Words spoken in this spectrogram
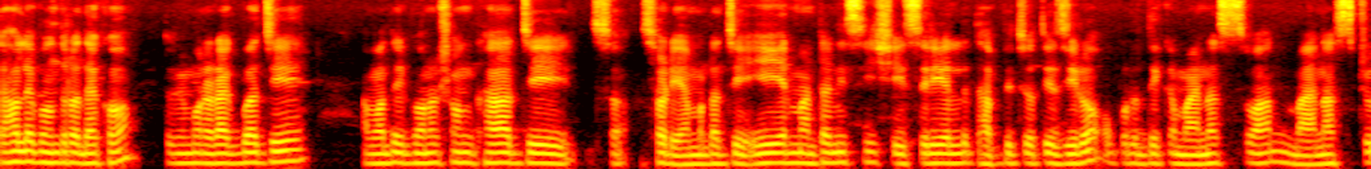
তাহলে বন্ধুরা দেখো, তুমি মনে রাখবা যে আমাদের গণসংখ্যা যে সরি আমরা যে এ এর মানটা নিছি, সেই সিরিয়ালে ধাপ বিচ্যুতি জিরো উপরের দিকে minus one minus two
